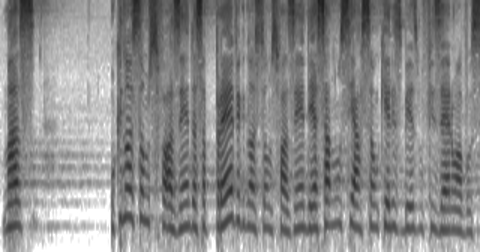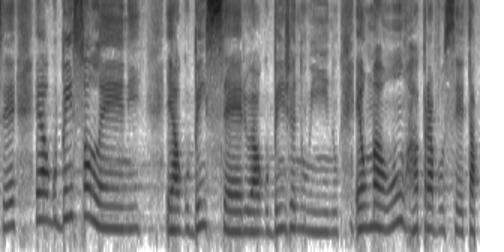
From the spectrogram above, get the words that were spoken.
Mas o que nós estamos fazendo, essa prévia que nós estamos fazendo e essa anunciação que eles mesmos fizeram a você, é algo bem solene, é algo bem sério, é algo bem genuíno. É uma honra para você estar tá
